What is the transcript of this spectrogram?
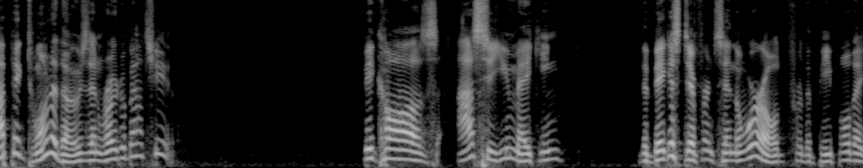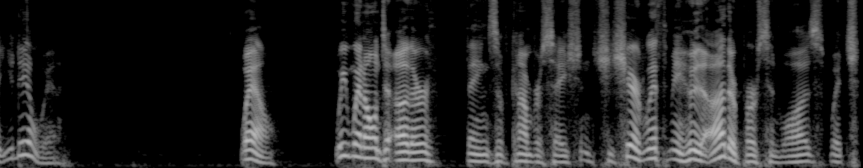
I picked one of those and wrote about you. Because I see you making the biggest difference in the world for the people that you deal with. Well, we went on to other things of conversation. She shared with me who the other person was, which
